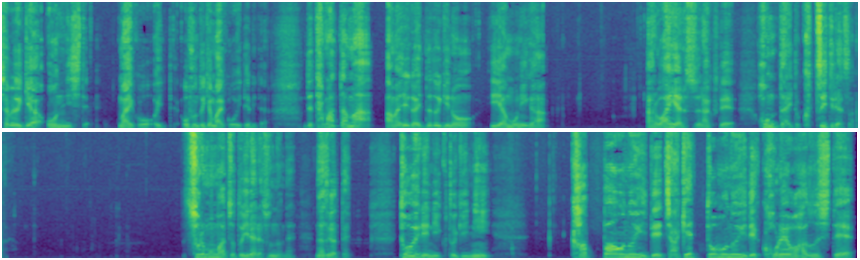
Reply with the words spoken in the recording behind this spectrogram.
喋るときはオンにして、マイクを置いて、オフのときはマイクを置いてみたいな。で、たまたま、アメリカ行った時のイヤモニが、あの、ワイヤレスじゃなくて、本体とくっついてるやつなの。それもまあちょっとイライラするのね。なぜかって、トイレに行くときに、カッパを脱いで、ジャケットを脱いで、これを外して、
